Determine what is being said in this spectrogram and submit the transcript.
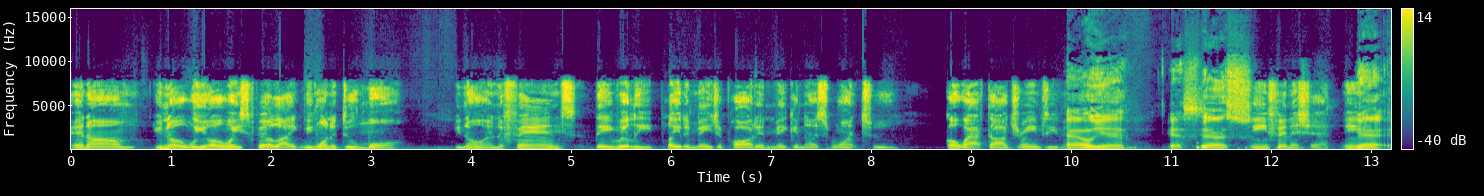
And um, you know, we always feel like we want to do more. You know, and the fans, they really played a major part in making us want to go after our dreams even. Hell yeah. Yes. Yes. We ain't finished yet. Ain't Yeah.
